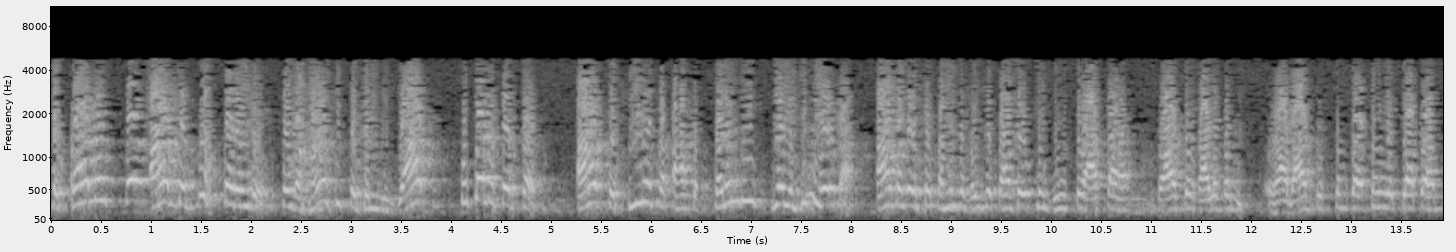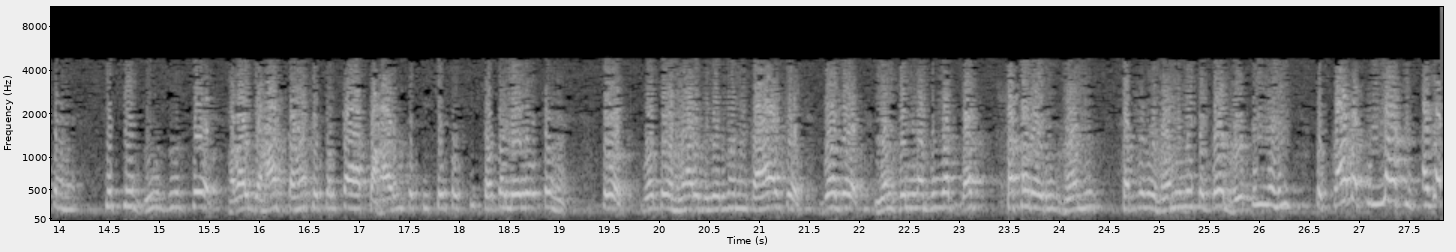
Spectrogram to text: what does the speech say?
تو کابے پر آپ جب رخ کریں گے، تو وہاں کی تجلیات اتر اتر کر آپ کے سینے پر آ کر پڑیں گی یہ نہیں ہوتا آپ اگر اسے کہیں کہ بھائی کہتے اتنی دور سے آتا ہے، تو آج کل غالباً رادار سسٹم کہتے ہیں، یہ کیا کہتے ہیں؟ کتنے دور دور سے ہوائی جہاز کہاں سے چلتا ہے، پہاڑوں کے پیچھے تو فوٹو لے لیتے ہیں۔ تو وہ تو ہمارے بزرگوں نے کہا ہے کہ وہ جو منزل نبوت بس سفر روحانی سفر روحانی میں تو بہت ہوتی نہیں۔ تو کابت اللہ کی اگر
